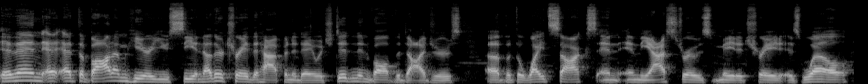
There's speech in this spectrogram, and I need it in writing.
And then at the bottom here, you see another trade that happened today, which didn't involve the Dodgers, uh, but the White Sox and, and the Astros made a trade as well.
